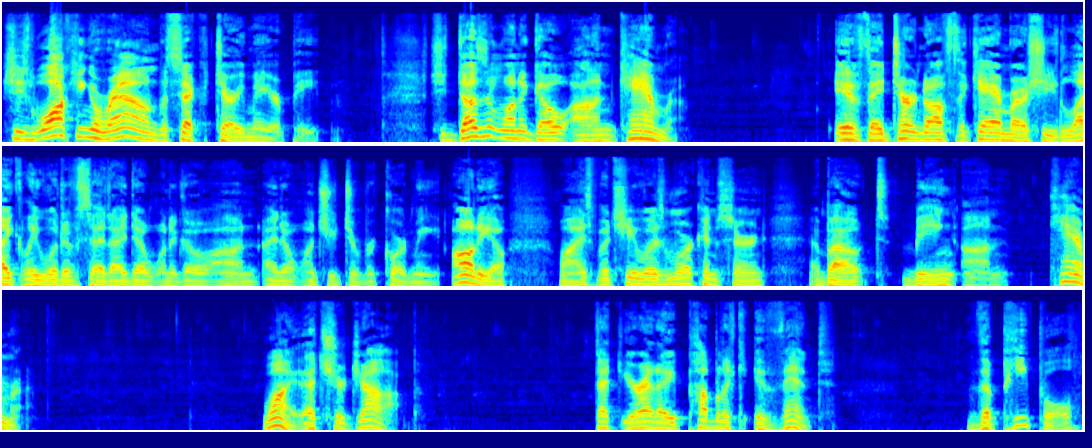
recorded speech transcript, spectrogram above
She's walking around with Secretary Mayor Pete. She doesn't want to go on camera. If they turned off the camera, she likely would have said, I don't want to go on. I don't want you to record me audio wise. But she was more concerned about being on camera. Why? That's your job. That you're at a public event. The people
